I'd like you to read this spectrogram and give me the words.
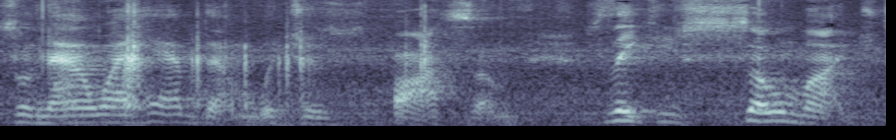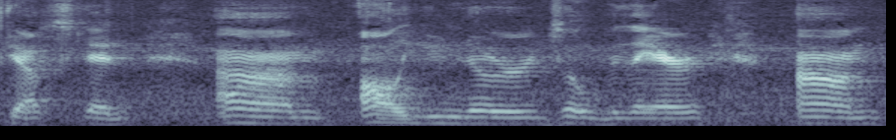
So now I have them, which is awesome. So thank you so much, Justin. Um, all you nerds over there. Um,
